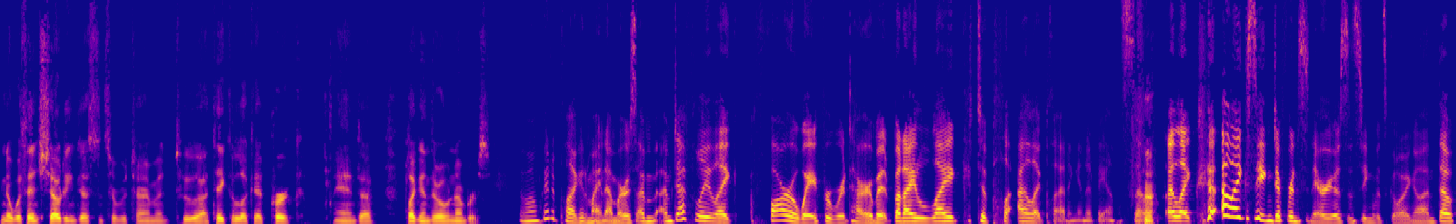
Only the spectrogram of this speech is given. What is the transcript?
you know within shouting distance of retirement to uh, take a look at PERC and uh, plug in their own numbers. I'm going to plug in my numbers. I'm I'm definitely like far away from retirement, but I like to pl- I like planning in advance. So I like I like seeing different scenarios and seeing what's going on. Though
